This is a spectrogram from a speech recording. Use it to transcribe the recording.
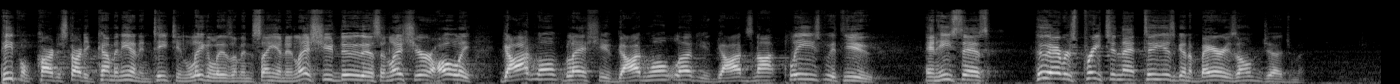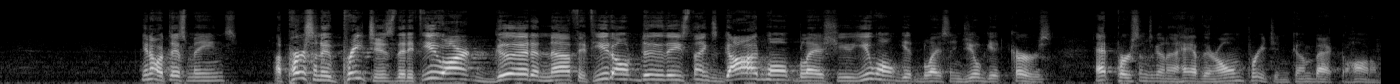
People started coming in and teaching legalism and saying, unless you do this, unless you're holy, God won't bless you. God won't love you. God's not pleased with you. And he says, whoever's preaching that to you is going to bear his own judgment. You know what this means? A person who preaches that if you aren't good enough, if you don't do these things, God won't bless you, you won't get blessings, you'll get cursed. That person's going to have their own preaching come back to haunt them.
